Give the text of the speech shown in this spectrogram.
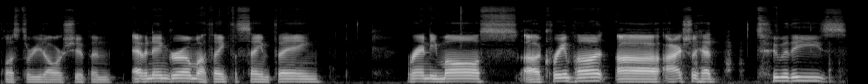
plus three dollars shipping. Evan Engram, I think the same thing. Randy Moss, uh, Kareem Hunt. Uh, I actually had two of these,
